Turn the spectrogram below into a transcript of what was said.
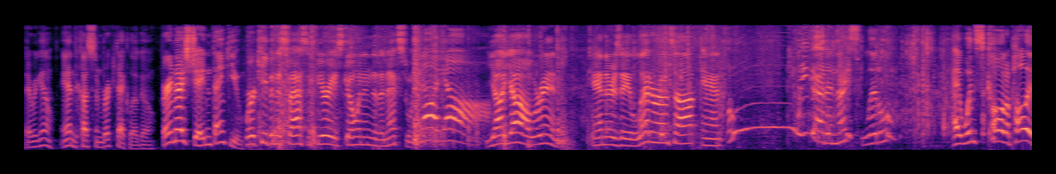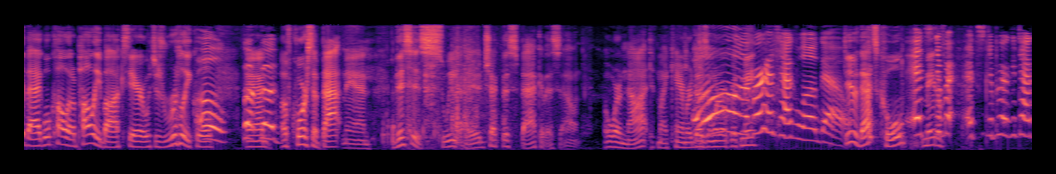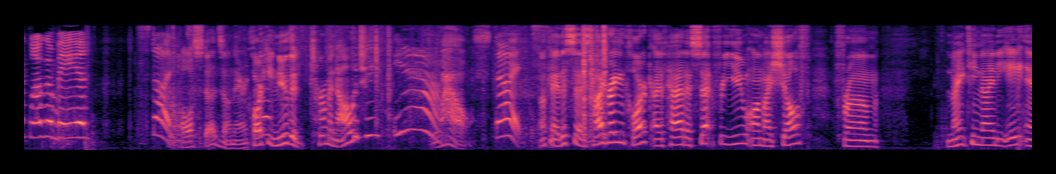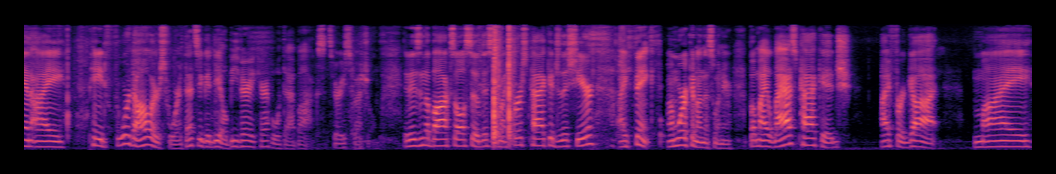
There we go. And the custom Brickitect logo. Very nice, Jaden. Thank you. We're keeping this fast and furious going into the next one. Yeah, yeah. Yeah, yeah, we're in. And there's a letter on top, and oh, we got a nice little. I wouldn't call it a poly bag. We'll call it a poly box here, which is really cool. Oh, and of course, a Batman. This is sweet, dude. Check this back of this out. Or not, if my camera doesn't work with Oh, me. the Brick Attack logo. Dude, that's cool. it's Made the of it's the Tech logo made of studs. all studs on there. And Clarky knew the terminology? yeah. Wow. Studs. Okay, this says, Hi, Greg and Clark. I've had a set for you on my shelf from 1998, and I paid $4 for it. That's a good deal. Be very careful with that box. It's very special. It is in the box also. This is my first package this year, I think. I'm working on this one here. But my last package, I forgot my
